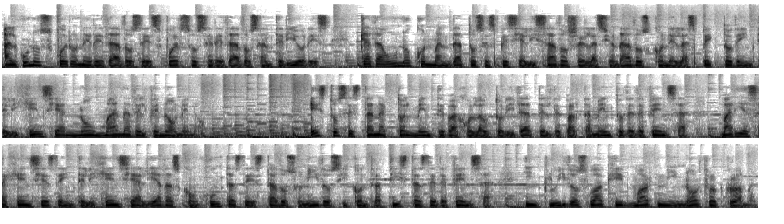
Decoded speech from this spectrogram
Algunos fueron heredados de esfuerzos heredados anteriores, cada uno con mandatos especializados relacionados con el aspecto de inteligencia no humana del fenómeno. Estos están actualmente bajo la autoridad del Departamento de Defensa, varias agencias de inteligencia aliadas conjuntas de Estados Unidos y contratistas de defensa, incluidos Lockheed Martin y Northrop Grumman.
